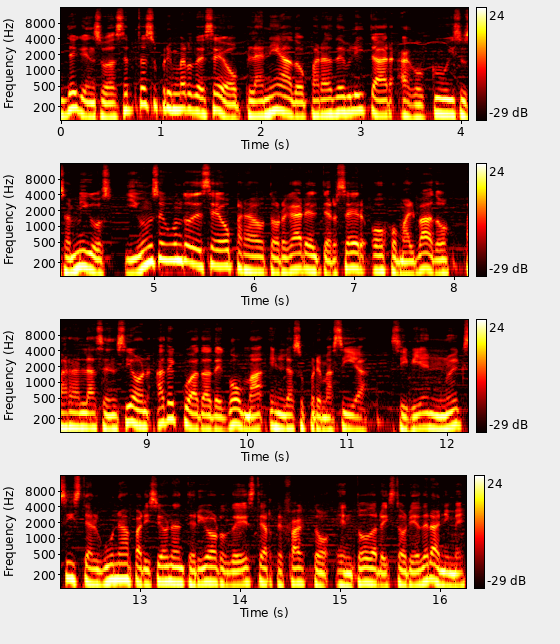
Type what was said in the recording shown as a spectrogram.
Degensu acepta su primer deseo planeado para debilitar a Goku y sus amigos, y un segundo deseo para otorgar el tercer ojo malvado para la ascensión adecuada de Goma en la supremacía. Si bien existe alguna aparición anterior de este artefacto en toda la historia del anime,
